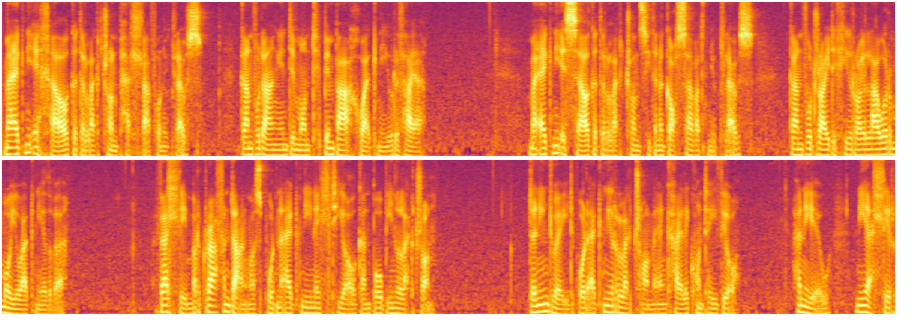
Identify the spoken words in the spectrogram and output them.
Mae egni uchel gyda'r electron pellaf o niwclews, gan fod angen dim ond tipyn bach o egni i'w rhyddhau. E. Mae egni isel gyda'r electron sydd yn agosaf at niwclews gan fod rhaid i chi roi lawer mwy o egni iddo fe. Felly, mae'r graff yn dangos bod yna egni neilltuol gan bob un electron. Dyn ni'n dweud bod egni'r electronau yn cael eu cwanteiddio. Hynny yw, ni ellir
